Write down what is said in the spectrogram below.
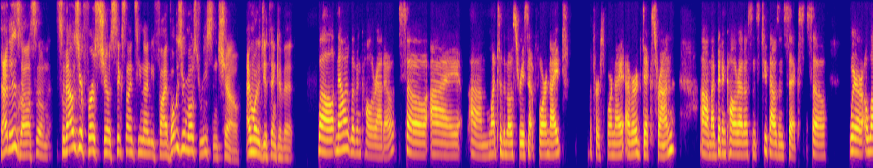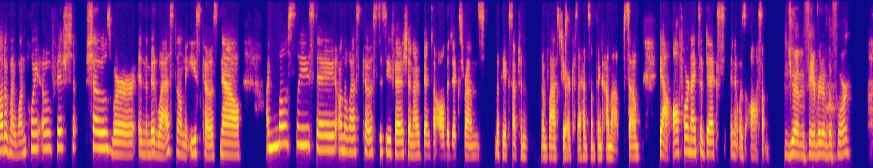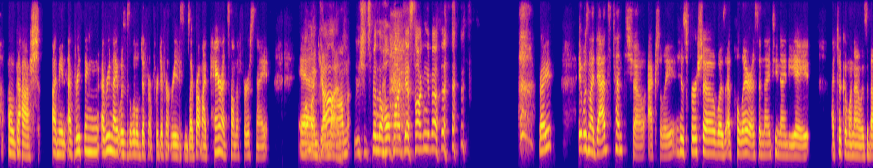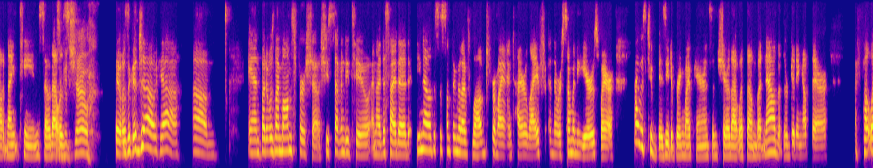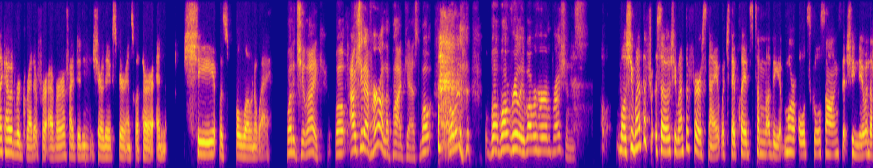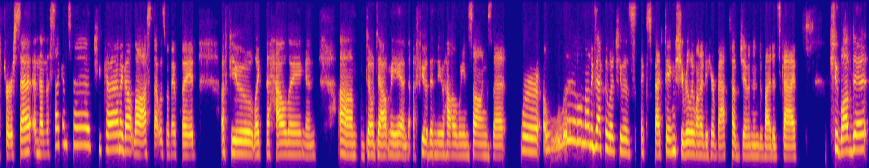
That is awesome. So that was your first show, 6 1995. What was your most recent show? And what did you think of it? Well, now I live in Colorado. So I um, went to the most recent four night, the first four night ever Dick's Run. Um, I've been in Colorado since 2006. So where a lot of my 1.0 Phish shows were in the Midwest and on the East Coast, now I mostly stay on the West Coast to see Phish. and I've been to all the Dick's runs with the exception of last year because I had something come up. So, yeah, all four nights of Dick's, and it was awesome. Did you have a favorite of the four? Oh gosh, I mean, everything. Every night was a little different for different reasons. I brought my parents on the first night. And oh my god! My mom, we should spend the whole podcast talking about that. right? It was my dad's 10th show, actually. His first show was at Polaris in 1998. I took him when I was about 19. So that That's was a good show. It was a good show. Yeah. Um, and but it was my mom's first show. She's 72. And I decided, you know, this is something that I've loved for my entire life. And there were so many years where I was too busy to bring my parents and share that with them. But now that they're getting up there, I felt like I would regret it forever if I didn't share the experience with her. And she was blown away. What did she like? Well, I should have her on the podcast. What, what, were, what, what really, what were her impressions? Well, she went the so she went the first night, which they played some of the more old school songs that she knew in the first set, and then the second set she kind of got lost. That was when they played a few like the Howling and um, Don't Doubt Me, and a few of the new Halloween songs that were a little not exactly what she was expecting. She really wanted to hear Bathtub Gin and Divided Sky. She loved it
